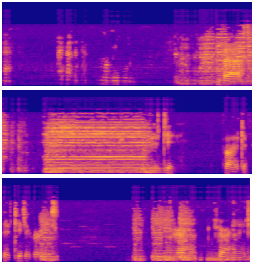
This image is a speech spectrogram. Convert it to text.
back. I'd rather have some more reward. bath 55 to 50 degrees Fahrenheit. Fahrenheit.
